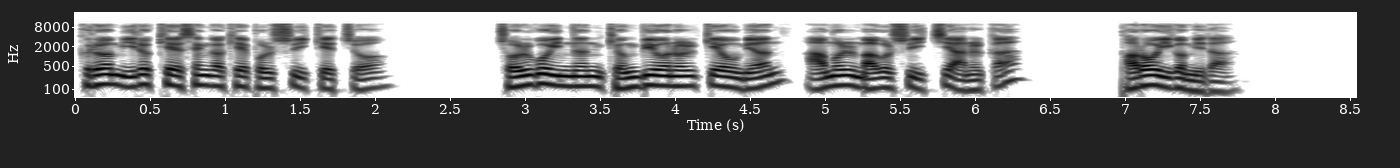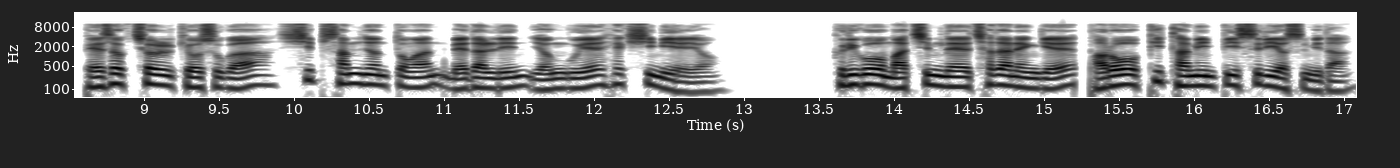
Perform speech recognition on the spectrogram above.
그럼 이렇게 생각해 볼 수 있겠죠. 졸고 있는 경비원을 깨우면 암을 막을 수 있지 않을까? 바로 이겁니다. 배석철 교수가 13년 동안 매달린 연구의 핵심이에요. 그리고 마침내 찾아낸 게 바로 비타민 B3였습니다.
